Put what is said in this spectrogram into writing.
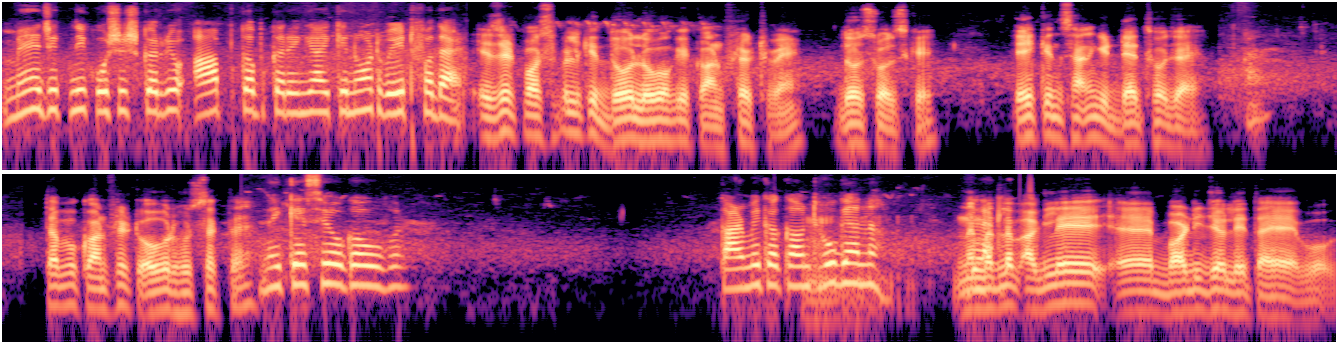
मैं जितनी कोशिश कर रही हूँ, आप कब करेंगे? I can not wait for that is it possible कि दो लोगों के कॉन्फ्लिक्ट में दो सोल्स के एक इंसान की डेथ हो जाए हाँ। तब वो कॉन्फ्लिक्ट ओवर हो सकता है। नहीं कैसे होगा ओवर कार्मिक अकाउंट हो गया ना? न ला- मतलब अगले बॉडी जो लेता है वो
